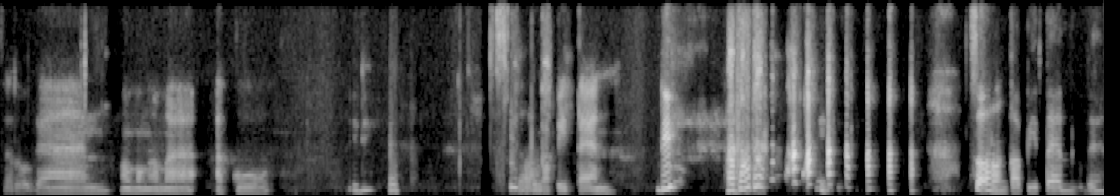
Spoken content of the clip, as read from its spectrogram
Seru kan ngomong sama aku Ini seorang kapiten. apa tuh seorang kapiten gitu ya.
